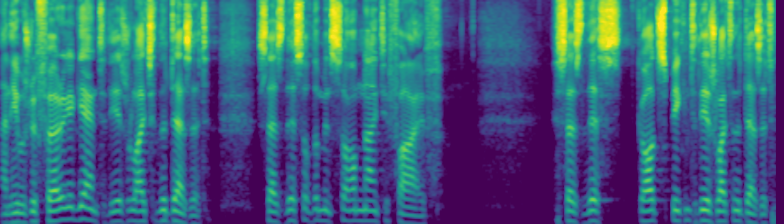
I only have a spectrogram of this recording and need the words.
And he was referring again to the Israelites in the desert. Says this of them in Psalm 95. He says this God speaking to the Israelites in the desert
